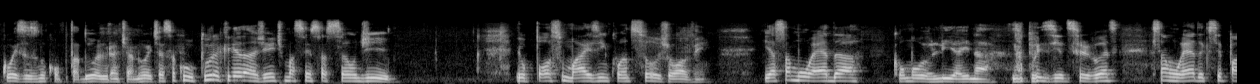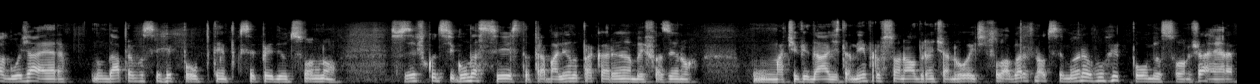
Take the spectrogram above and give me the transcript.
coisas no computador durante a noite. Essa cultura cria na gente uma sensação de eu posso mais enquanto sou jovem. E essa moeda como eu li aí na, na poesia do Cervantes, essa moeda que você pagou já era. Não dá para você repor o tempo que você perdeu de sono, não. Se você ficou de segunda a sexta trabalhando pra caramba e fazendo uma atividade também profissional durante a noite, falou: agora final de semana eu vou repor meu sono, já era.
